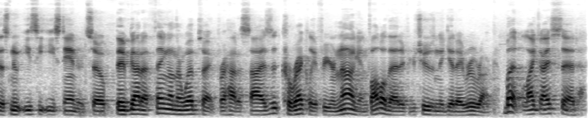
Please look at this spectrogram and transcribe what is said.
this new ECE standard. So they've got a thing on their website for how to size it correctly for your noggin. Follow that if you're choosing to get a Ruroc. But like I said,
